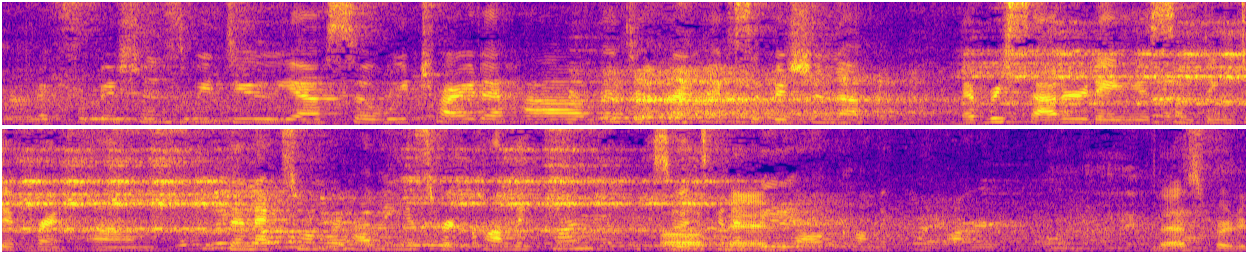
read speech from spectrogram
Uh, Exhibitions we do, yeah. So we try to have a different exhibition up. Every Saturday is something different. Um, the next one we're having is for Comic Con, so it's gonna be all Comic Con art. That's pretty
